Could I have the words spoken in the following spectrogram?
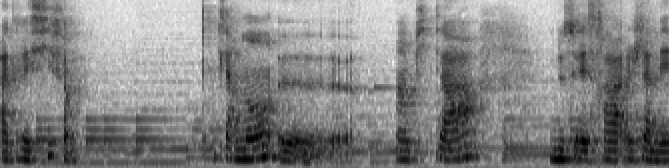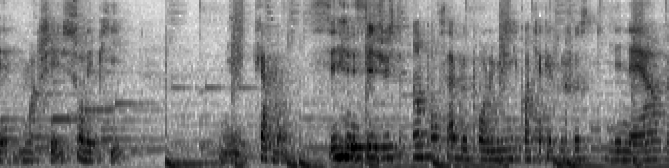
agressifs. Clairement, euh, un pita ne se laissera jamais marcher sur les pieds. Mais clairement, c'est juste impensable pour lui quand il y a quelque chose qui l'énerve,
